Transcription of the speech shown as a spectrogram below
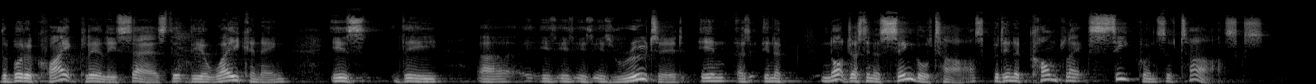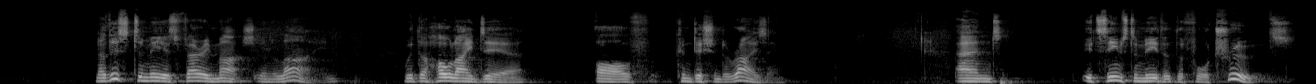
The Buddha quite clearly says that the awakening is, the, uh, is, is, is rooted in a, in a, not just in a single task, but in a complex sequence of tasks. Now, this to me is very much in line with the whole idea of conditioned arising. And it seems to me that the Four Truths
